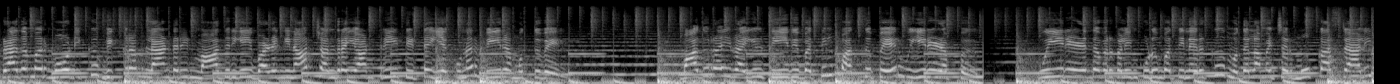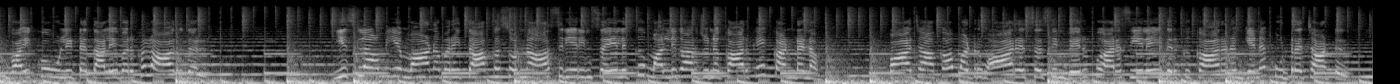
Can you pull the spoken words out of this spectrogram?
பிரதமர் மோடிக்கு விக்ரம் லேண்டரின் மாதிரியை வழங்கினார் சந்திரயான் த்ரீ திட்ட இயக்குனர் வீரமுத்துவேல். மதுரை ரயில் தீ விபத்தில் பத்து பேர் உயிரிழப்பு. உயிரிழந்தவர்களின் குடும்பத்தினருக்கு முதலமைச்சர் மு ஸ்டாலின் வைகோ உள்ளிட்ட தலைவர்கள் ஆறுதல். இஸ்லாமிய மாணவரை தாக்க சொன்ன ஆசிரியரின் செயலுக்கு மல்லிகார்ஜுன கார்கே கண்டனம். பாஜக மற்றும் ஆர் எஸ் எஸ் வெறுப்பு அரசியலே இதற்கு காரணம் என குற்றச்சாட்டு.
